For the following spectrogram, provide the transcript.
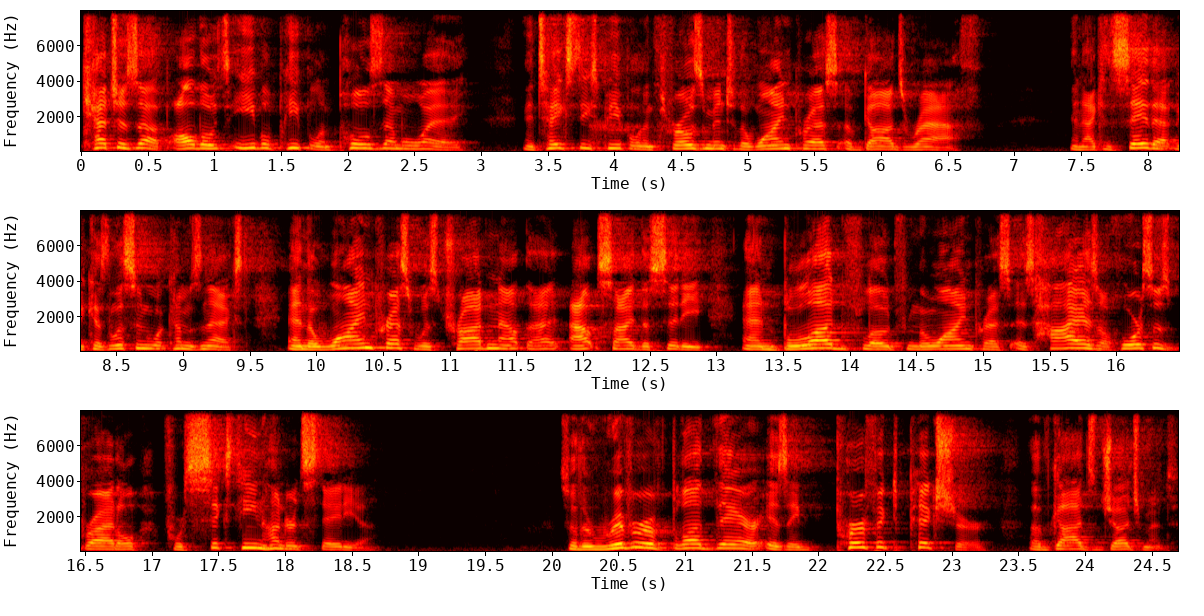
catches up all those evil people and pulls them away and takes these people and throws them into the winepress of God's wrath. And I can say that because listen what comes next. And the winepress was trodden out the, outside the city, and blood flowed from the winepress as high as a horse's bridle for 1,600 stadia. So the river of blood there is a perfect picture of God's judgment.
